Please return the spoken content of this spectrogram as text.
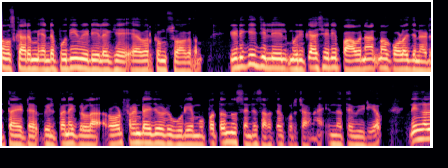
നമസ്കാരം. എന്റെ പുതിയ വീഡിയോയിലേക്ക് ഏവർക്കും സ്വാഗതം. ഇടുക്കി ജില്ലയിൽ മുരിക്കാശ്ശേരി പാവനാത്മ കോളേജിനടുത്തായിട്ട് വിൽപ്പനയ്ക്കുള്ള റോഡ് ഫ്രണ്ടേജോട് കൂടിയ മുപ്പത്തൊന്ന് സെന്റ് സ്ഥലത്തെക്കുറിച്ചാണ് ഇന്നത്തെ വീഡിയോ. നിങ്ങൾ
